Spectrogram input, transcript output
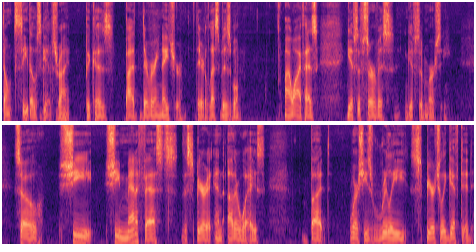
don't see those gifts, right? Because by their very nature, they're less visible. My wife has gifts of service, gifts of mercy. So she she manifests the spirit in other ways, but where she's really spiritually gifted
